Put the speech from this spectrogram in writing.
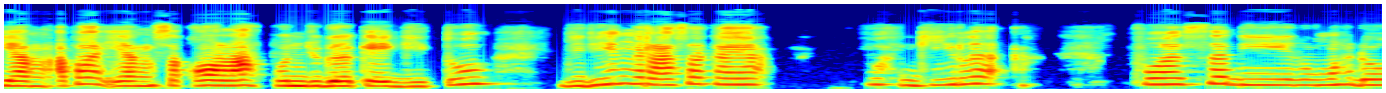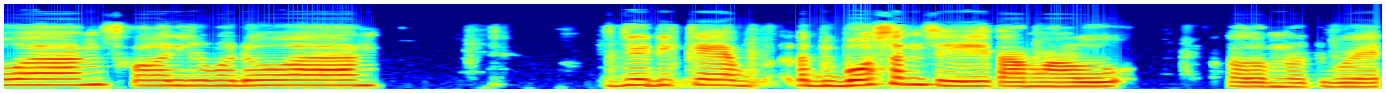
yang apa yang sekolah pun juga kayak gitu, jadi ngerasa kayak wah gila puasa di rumah doang, sekolah di rumah doang. Jadi kayak lebih bosen sih tahun lalu kalau menurut gue.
